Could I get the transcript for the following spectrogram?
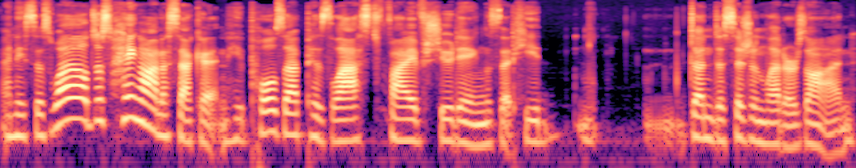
and he says, well, just hang on a second. And he pulls up his last five shootings that he'd done decision letters on.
